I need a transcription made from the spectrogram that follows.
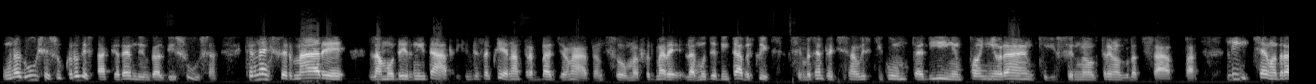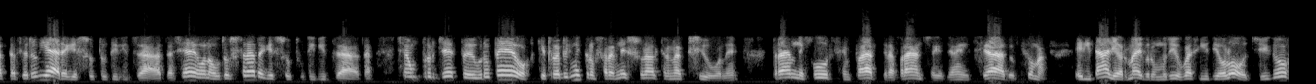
una luce su quello che sta accadendo in Val di Susa, che non è fermare la modernità, perché questa qui è un'altra baggianata, insomma, fermare la modernità, per cui sembra sempre che ci siano questi contadini un po' ignoranti che fermano il treno con la zappa. Lì c'è una tratta ferroviaria che è sottoutilizzata, c'è un'autostrada che è sottoutilizzata, c'è un progetto europeo che probabilmente non farà nessun'altra nazione, tranne forse in parte la Francia che ha iniziato, insomma, e l'Italia ormai per un motivo quasi ideologico,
